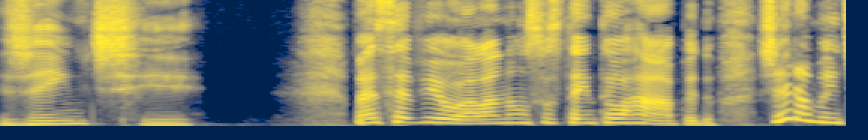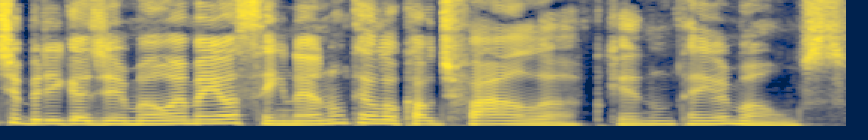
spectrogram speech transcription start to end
Gente. Mas você viu, ela não sustentou rápido. Geralmente briga de irmão é meio assim, né? Não tem local de fala, porque não tem irmãos.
